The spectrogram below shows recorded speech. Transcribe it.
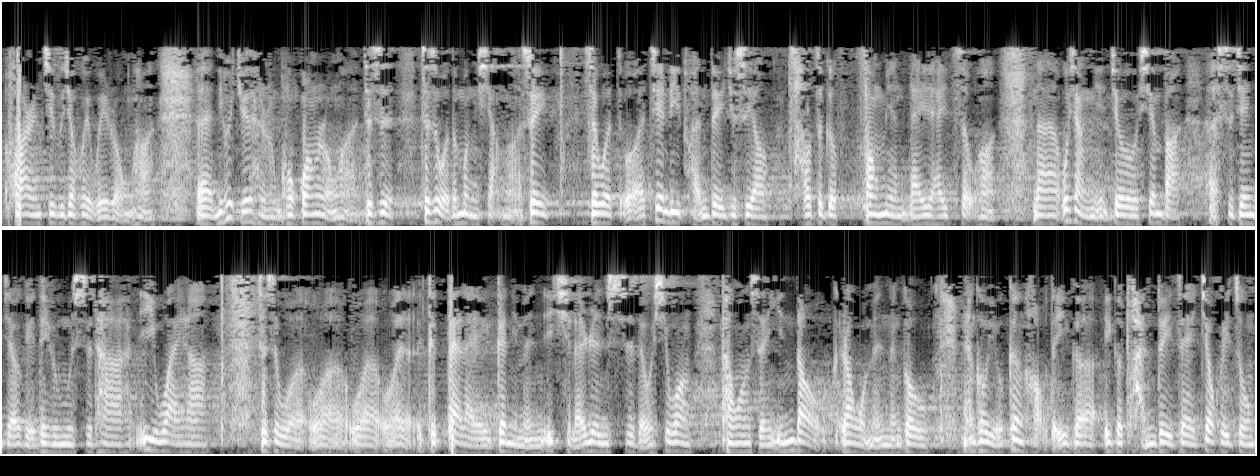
华人基督教会为荣哈，呃，你会觉得很荣光荣啊，这是这是我的梦想啊，所以所以我我建立团队就是要朝这个方面来来走哈。那我想你就先把时间交给戴夫牧师，他意外啊，这是我我我我带来跟你们一起来认识的。我希望盼望神引导，让我们能够能够有更好的一个一个团队在教会中。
